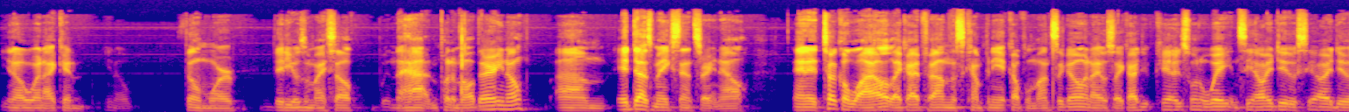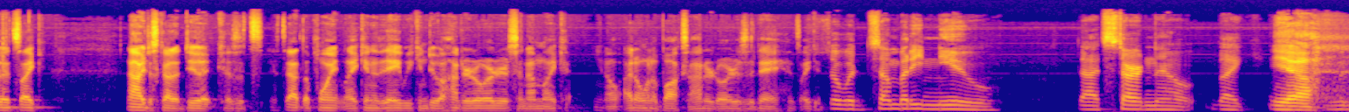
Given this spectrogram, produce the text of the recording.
You know, when I could, you know, film more videos of myself in the hat and put them out there. You know, um, it does make sense right now. And it took a while. Like, I found this company a couple months ago, and I was like, I, okay, I just want to wait and see how I do, see how I do. It's like. Now I just got to do it because it's it's at the point like in a day we can do 100 orders and I'm like you know I don't want to box 100 orders a day. It's like So would somebody new that's starting out like yeah would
